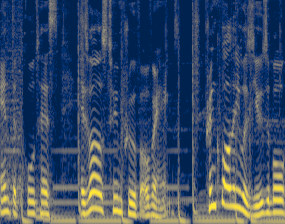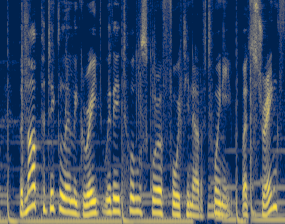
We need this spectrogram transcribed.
and the pull test, as well as to improve overhangs. Print quality was usable, but not particularly great with a total score of 14 out of 20, but strength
